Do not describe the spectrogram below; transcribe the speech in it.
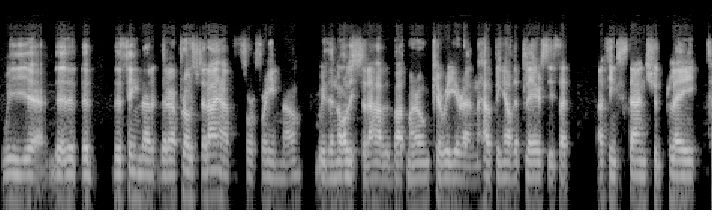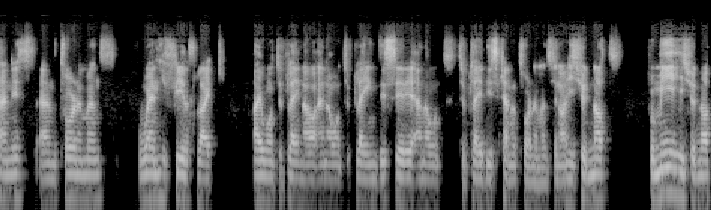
we uh, the, the the thing that the approach that I have for for him now, with the knowledge that I have about my own career and helping other players, is that I think Stan should play tennis and tournaments when he feels like I want to play now, and I want to play in this city, and I want to play these kind of tournaments. You know, he should not, for me, he should not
